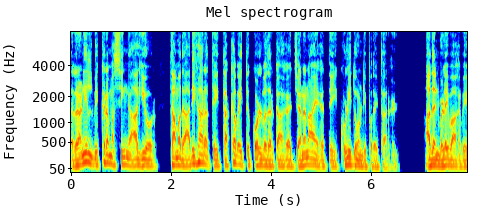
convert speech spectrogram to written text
ரணில் விக்ரமசிங் ஆகியோர் தமது அதிகாரத்தை தக்க வைத்துக் கொள்வதற்காக ஜனநாயகத்தை குழி தோண்டி புதைத்தார்கள். அதன் விளைவாகவே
